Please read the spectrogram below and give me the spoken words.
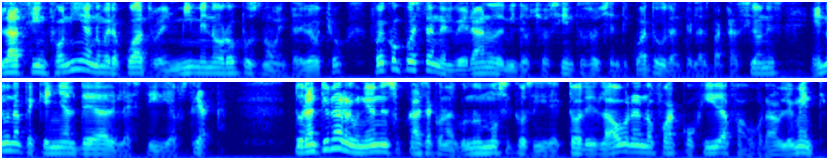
La Sinfonía número 4 en Mi menor opus 98 fue compuesta en el verano de 1884 durante las vacaciones en una pequeña aldea de la Estiria austriaca. Durante una reunión en su casa con algunos músicos y directores, la obra no fue acogida favorablemente.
